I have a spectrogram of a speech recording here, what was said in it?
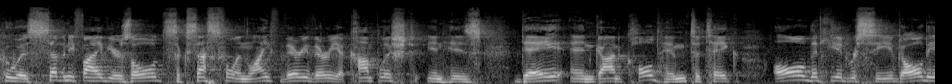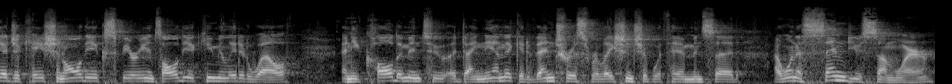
who was 75 years old, successful in life, very, very accomplished in his day, and God called him to take all that he had received, all the education, all the experience, all the accumulated wealth, and he called him into a dynamic, adventurous relationship with him and said, I want to send you somewhere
